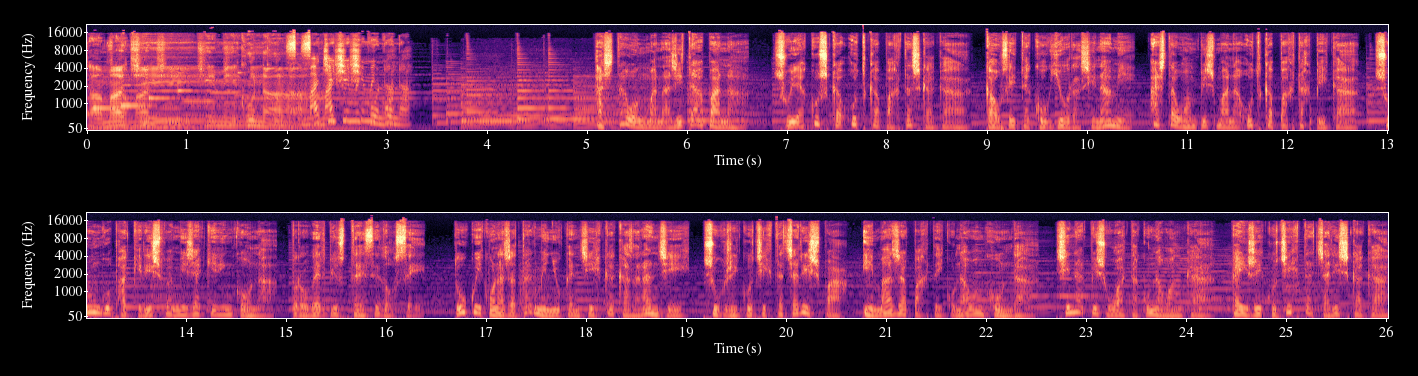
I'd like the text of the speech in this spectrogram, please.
Samachi chimikuna. Samachi chimikuna. Kastawan manajita apana. Suyakuska utka paktaskaka, kawsayta kugyura sinami, hasta wampis mana utka paktakpika, sungup hakirishpa miyakirinkuna. Proverbios 13:12. Tukuykunallatakmi ñukanchikka kasaranchik, shukrikuchik tacharishpa, imalla paktaykunawan hunda. Shinapish watakunawanka kay rikuchikta charishkaka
